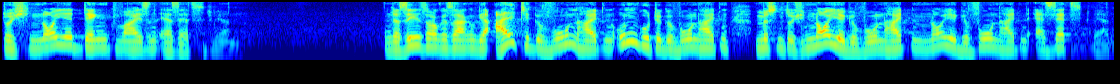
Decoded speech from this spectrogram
durch neue Denkweisen ersetzt werden. In der Seelsorge sagen wir, alte Gewohnheiten, ungute Gewohnheiten müssen durch neue Gewohnheiten, neue Gewohnheiten ersetzt werden.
